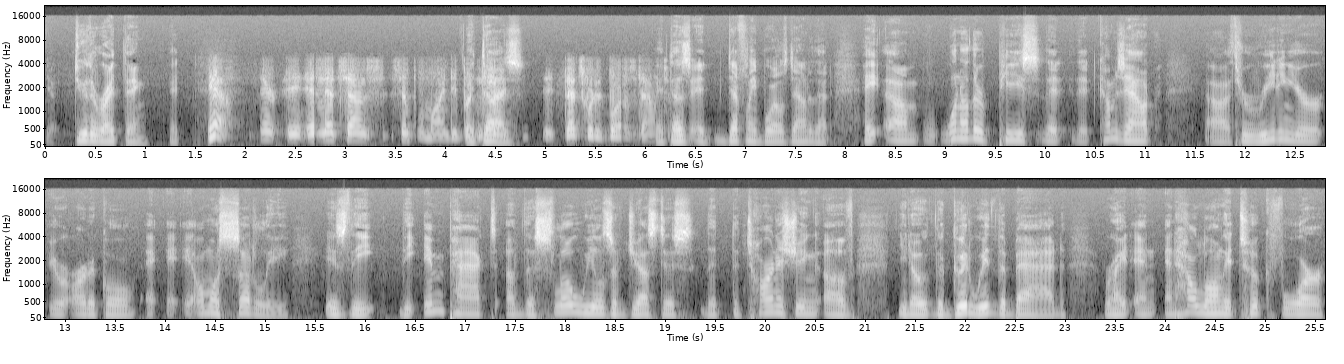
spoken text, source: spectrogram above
Yeah. Do the right thing. It, yeah, and that sounds simple-minded, but it does. Fact, it, that's what it boils down it to. It does. It definitely boils down to that. Hey, um, one other piece that that comes out uh, through reading your your article, almost subtly, is the the impact of the slow wheels of justice, the the tarnishing of, you know, the good with the bad, right? And and how long it took for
